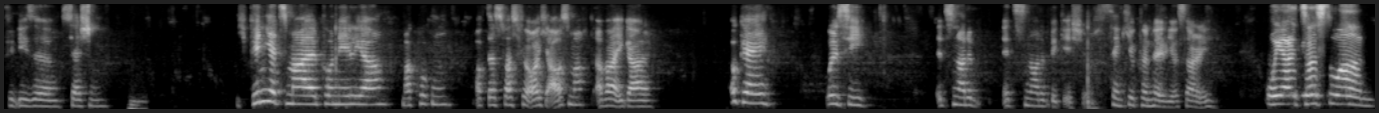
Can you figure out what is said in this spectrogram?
für diese Session. Hm. Ich pin jetzt mal Cornelia. Mal gucken, ob das was für euch ausmacht, aber egal. Okay, we'll see. It's not a it's not a big issue. Thank you, Cornelia. Sorry. We are just one.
